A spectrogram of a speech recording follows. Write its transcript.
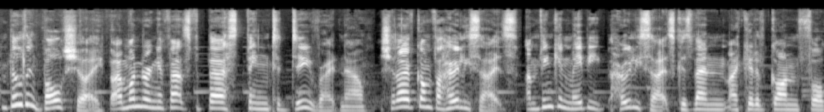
I'm building Bolshoi, but I'm wondering if that's the best thing to do right now. Should I have gone for holy sites? I'm thinking maybe holy sites, because then I could have gone for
